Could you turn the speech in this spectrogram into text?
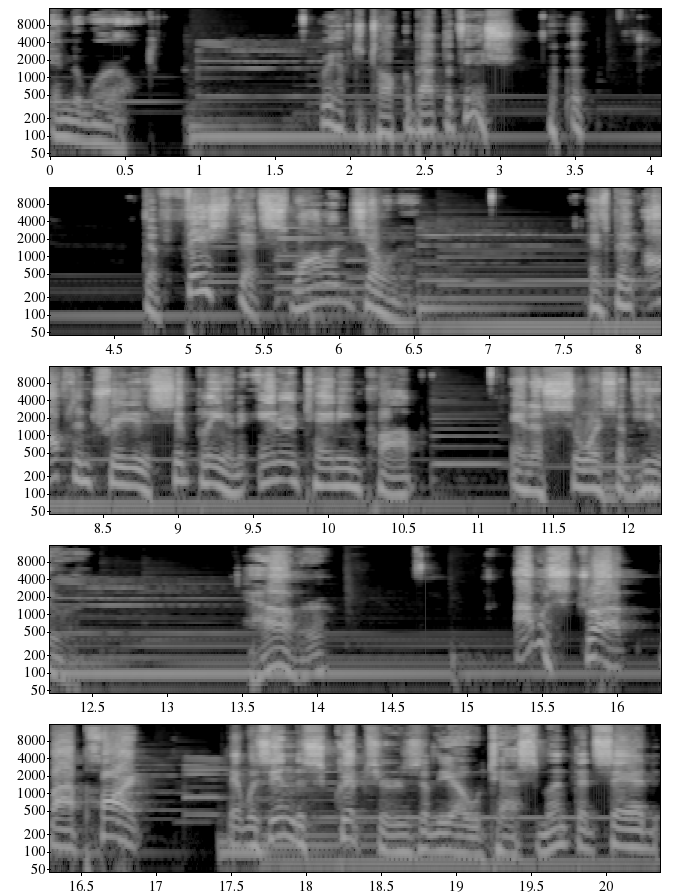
in the world. We have to talk about the fish. the fish that swallowed Jonah has been often treated as simply an entertaining prop and a source of humor. However, I was struck by a part that was in the scriptures of the Old Testament that said,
